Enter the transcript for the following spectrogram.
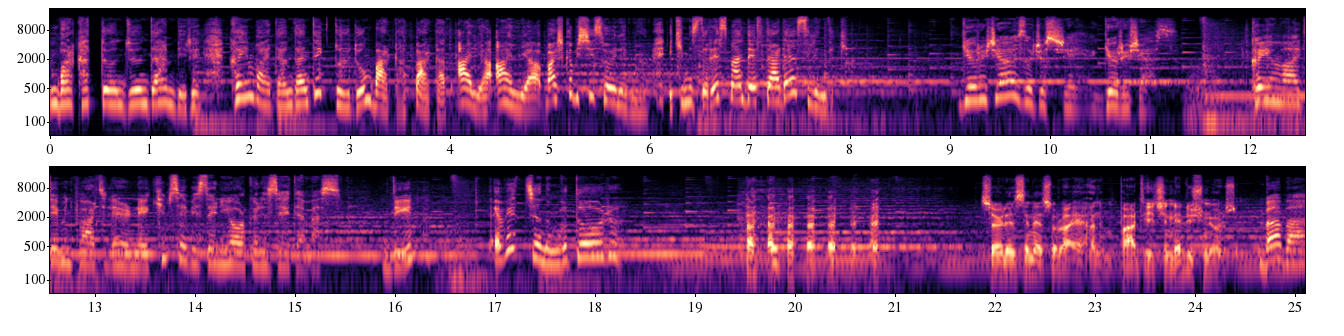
Barkat döndüğünden beri kayınvalidemden tek duyduğum Barkat, Barkat, Alya, Alya. Başka bir şey söylemiyor. İkimiz de resmen defterden silindik. Göreceğiz ucuz şey, göreceğiz. Kayınvalidemin partilerini kimse bizden iyi organize edemez. Değil mi? Evet canım bu doğru. Söylesene Soraya Hanım, parti için ne düşünüyorsun? Baba,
